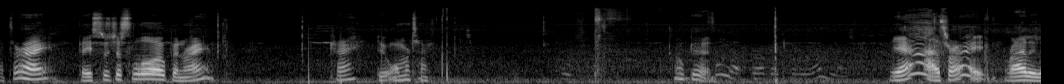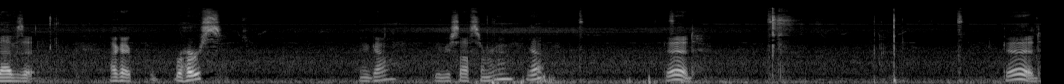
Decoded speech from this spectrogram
That's all right. Face was just a little open, right? Okay, do it one more time. Oh, good. Yeah, that's right. Riley loves it. Okay, rehearse. There you go. Give yourself some room. Yep. Good. Good.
